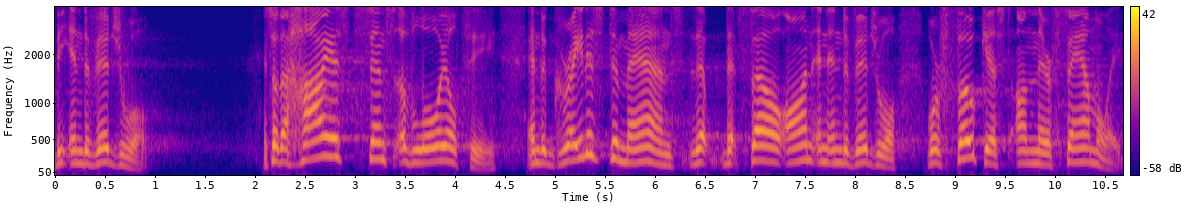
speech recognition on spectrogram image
the individual. And so, the highest sense of loyalty and the greatest demands that, that fell on an individual were focused on their family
